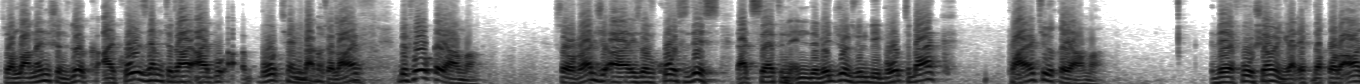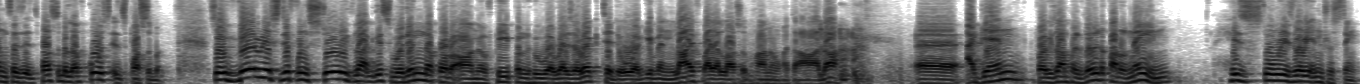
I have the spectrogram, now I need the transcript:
So Allah mentions, look, I caused him to die, I brought him back to life before Qiyamah. So Raj'a is of course this, that certain individuals will be brought back prior to Qiyamah. therefore showing that if the Quran says it's possible, of course it's possible. So various different stories like this within the Quran of people who were resurrected or were given life by Allah subhanahu wa ta'ala. Uh, again, for example, Dhul Qarnayn, his story is very interesting.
